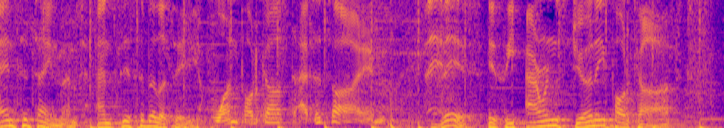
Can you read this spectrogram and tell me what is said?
entertainment, and disability, one podcast at a time. This is the Aaron's Journey Podcast.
